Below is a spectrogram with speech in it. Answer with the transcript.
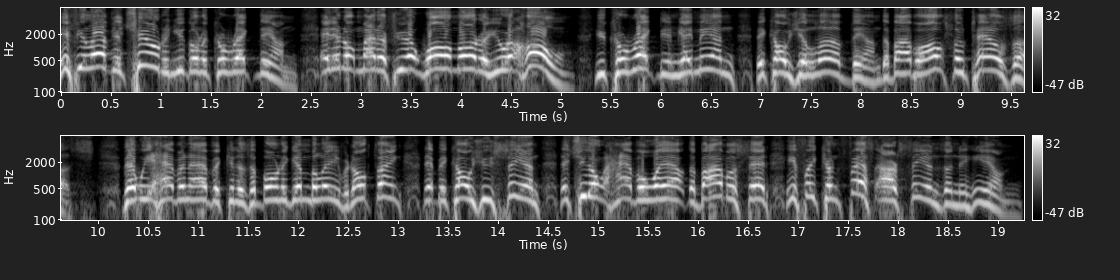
If you love your children, you're going to correct them. And it don't matter if you're at Walmart or you're at home. You correct them, amen, because you love them. The Bible also tells us that we have an advocate as a born again believer. Don't think that because you sin that you don't have a way out. The Bible said if we confess our sins unto him,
